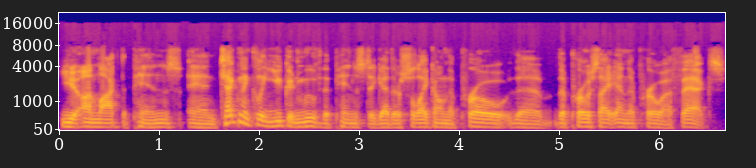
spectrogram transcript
you unlock the pins, and technically you can move the pins together. So, like on the Pro, the the Pro sight and the Pro FX,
